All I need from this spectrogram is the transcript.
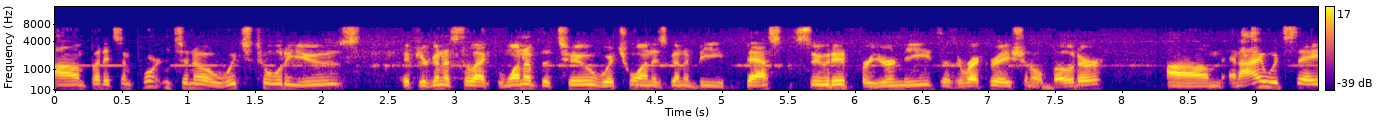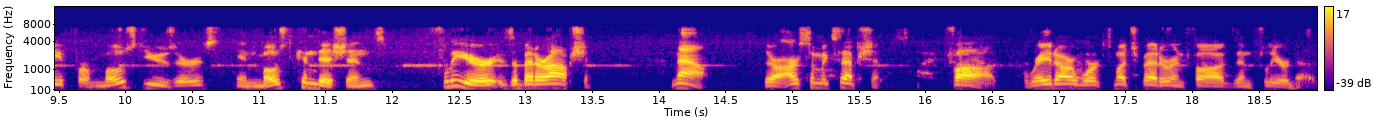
Um, but it's important to know which tool to use. If you're going to select one of the two, which one is going to be best suited for your needs as a recreational boater. Um, and I would say for most users in most conditions, FLIR is a better option. Now, there are some exceptions. Fog. Radar works much better in fog than FLIR does.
